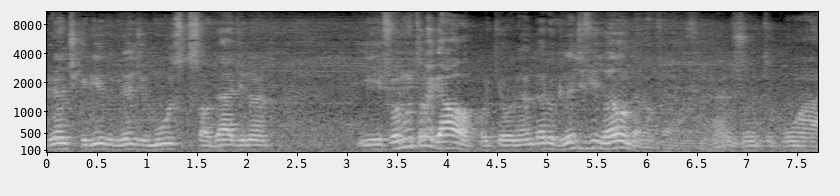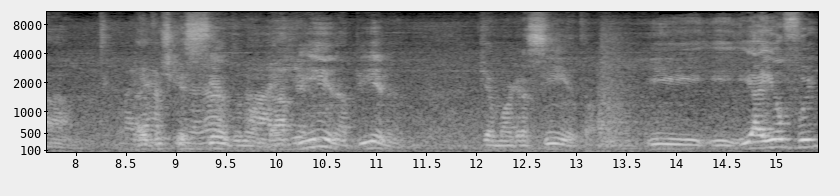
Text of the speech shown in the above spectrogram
Grande querido, grande músico, saudade, Nando. E foi muito legal, porque o Nando era o grande vilão da novela, né, junto com a... Aí eu vou esquecendo o nome, a Pina, a Pina, que é uma gracinha e tal. E, e, e aí eu fui,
